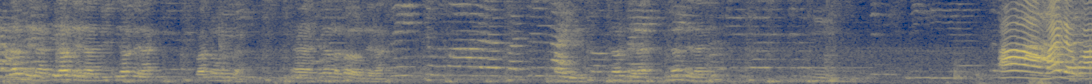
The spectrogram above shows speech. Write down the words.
ခြေထောက်တင်တာခြေထောက်တင်တာခြေထောက်တင်တာဘာလို့လဲအဲခြေထောက်တော့တင်တာစီချူမာရပတ်စဟုတ်နိုပြီင်ခြေထောက်တင်တာခြေထောက်တင်တာอืมအာမိုက်တယ်ကွာ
